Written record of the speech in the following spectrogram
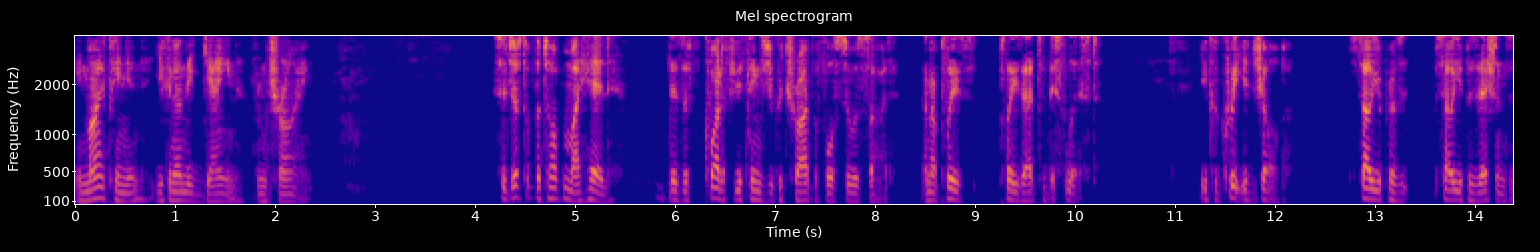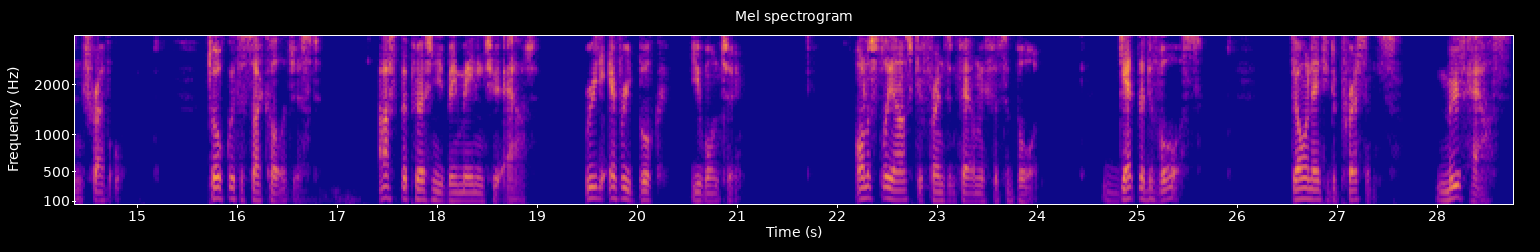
In my opinion, you can only gain from trying. So just off the top of my head, there's a, quite a few things you could try before suicide, and I please, please add to this list. You could quit your job, sell your, sell your possessions and travel, talk with a psychologist, ask the person you've been meaning to out, read every book you want to. Honestly ask your friends and family for support. Get the divorce. Go on antidepressants. Move house.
